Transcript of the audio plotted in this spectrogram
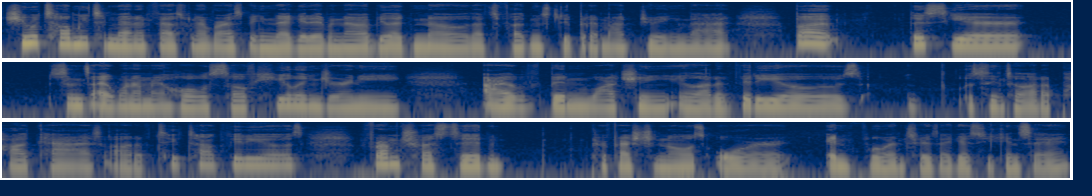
she would tell me to manifest whenever I was being negative, and I would be like, no, that's fucking stupid. I'm not doing that. But this year, since I went on my whole self healing journey, I've been watching a lot of videos, listening to a lot of podcasts, a lot of TikTok videos from trusted professionals or influencers, I guess you can say.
